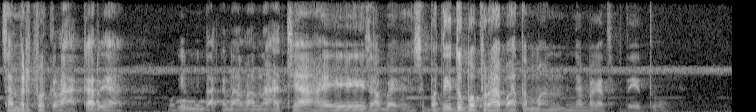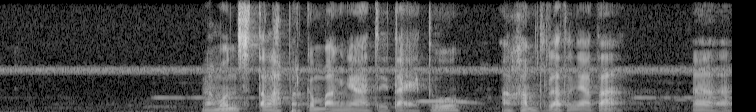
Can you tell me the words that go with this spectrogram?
sambil berkelakar ya. Mungkin minta kenalan aja eh sampai seperti itu beberapa teman menyampaikan seperti itu. Namun setelah berkembangnya cerita itu alhamdulillah ternyata uh,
